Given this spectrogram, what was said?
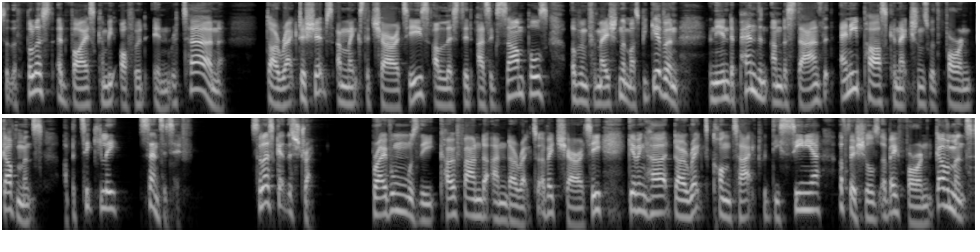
so that the fullest advice can be offered in return. Directorships and links to charities are listed as examples of information that must be given, and the Independent understands that any past connections with foreign governments are particularly sensitive. So let's get this straight. Braverman was the co founder and director of a charity, giving her direct contact with the senior officials of a foreign government,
